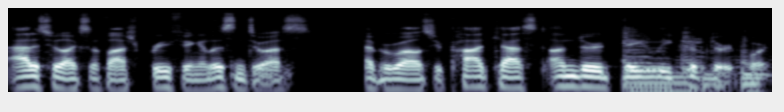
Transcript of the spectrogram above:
Add us to Alexa Flash Briefing and listen to us everywhere else you podcast under Daily Crypto Report.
